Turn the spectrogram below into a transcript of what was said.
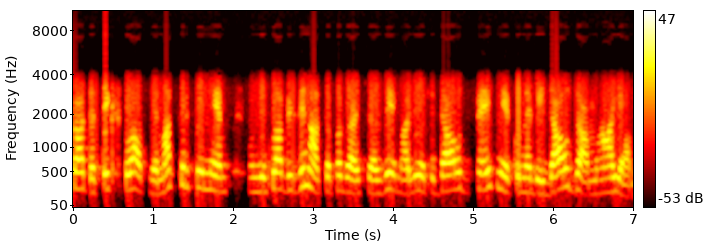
Kā tad tiks klāt tiem atkritumiem? Un jūs labi zināt, ka pagājušajā ziemā ļoti daudz pētnieku nebija daudzām mājām,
